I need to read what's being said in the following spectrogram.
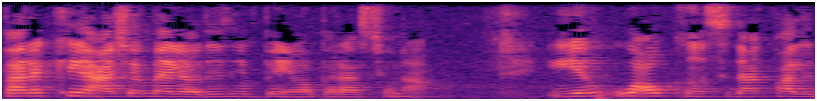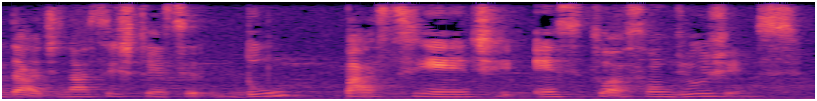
para que haja melhor desempenho operacional e o alcance da qualidade na assistência do paciente em situação de urgência.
